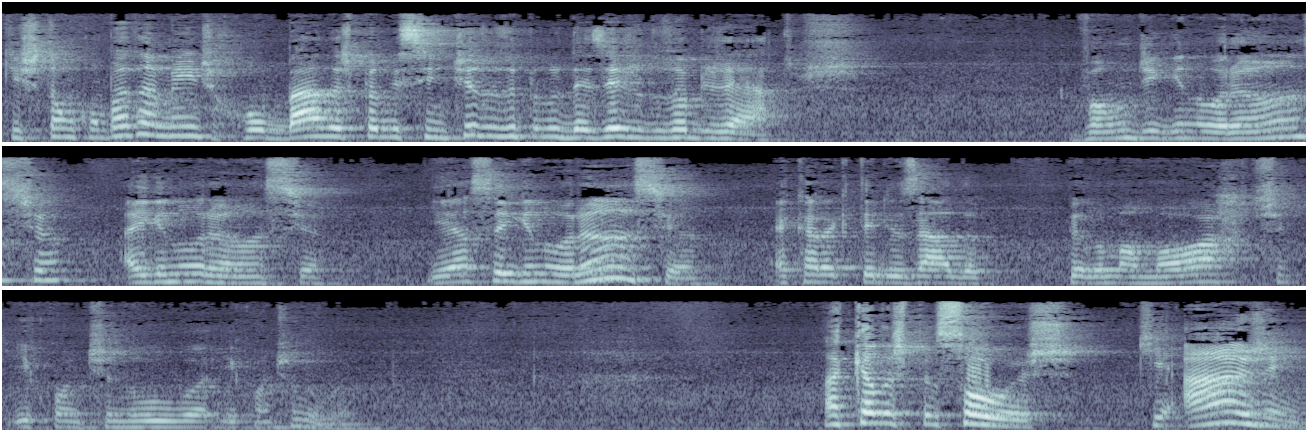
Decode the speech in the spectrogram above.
que estão completamente roubadas pelos sentidos e pelo desejo dos objetos. Vão de ignorância a ignorância. E essa ignorância é caracterizada pela uma morte e continua e continua. Aquelas pessoas que agem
